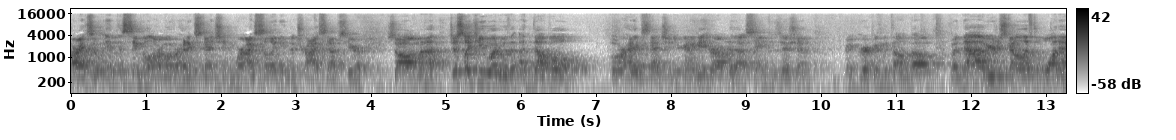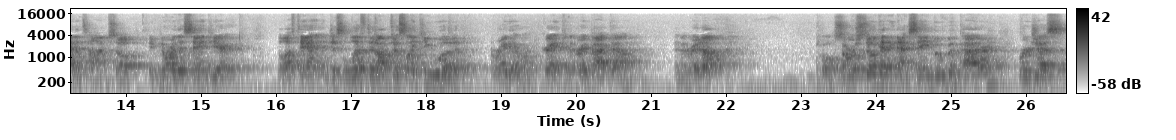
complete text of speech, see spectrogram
All right, so in the single arm overhead extension, we're isolating the triceps here. So I'm gonna, just like you would with a double overhead extension, you're gonna get your arm to that same position, right, gripping the dumbbell. But now you're just gonna lift one at a time. So ignore this hand here, the left hand, and just lift it up just like you would a regular one. Great, and then right back down. And then right up. Cool, so we're still getting that same movement pattern. We're just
